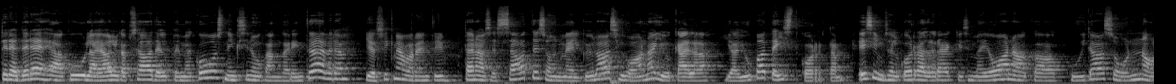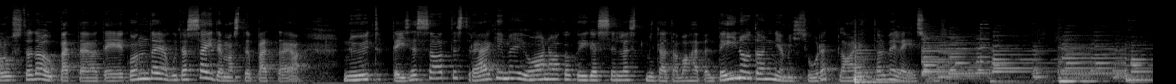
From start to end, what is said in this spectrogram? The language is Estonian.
tere, tere, hea kuulaja, algab saade Õpime koos ning sinuga on Karin Tõevere. ja Signe Varendi. tänases saates on meil külas Joana Jügela ja juba teist korda. esimesel korral rääkisime Joanaga, kuidas on alustada õpetaja teekonda ja kuidas sai temast õpetaja. nüüd teises saatest räägime Joanaga kõigest sellest, mida ta vahepeal teinud on ja mis suured plaanid tal veel ees on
